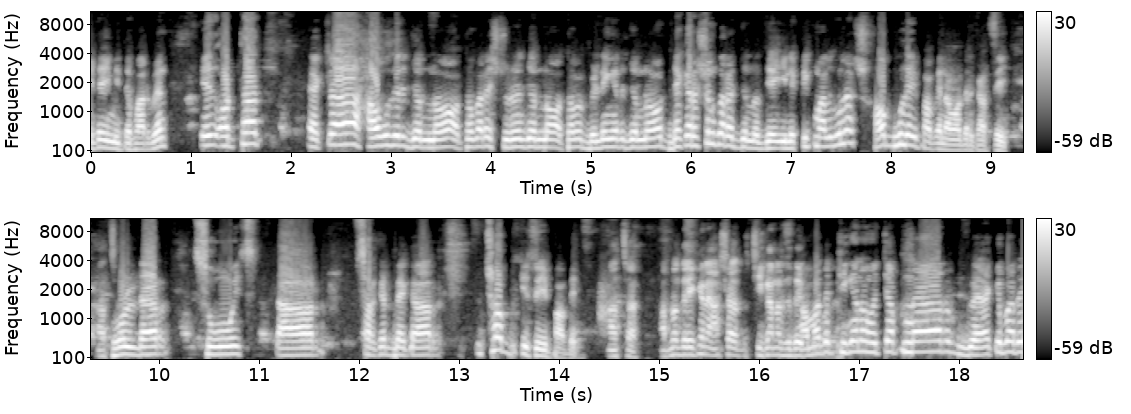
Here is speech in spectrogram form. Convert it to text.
এটাই নিতে পারবেন। এর অর্থাৎ একটা হাউসের জন্য অথবা রেস্টুরেন্টের জন্য অথবা বিল্ডিং এর জন্য ডেকোরেশন করার জন্য যে ইলেকট্রিক মালগুলো সবগুলোই পাবেন আমাদের কাছে। আচ্ছা। হোল্ডার সুইচ তার সার্কিট ব্রেকার সব কিছুই পাবেন। আচ্ছা আপনাদের এখানে আসার ঠিকানা যদি আমাদের ঠিকানা হচ্ছে আপনার একেবারে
